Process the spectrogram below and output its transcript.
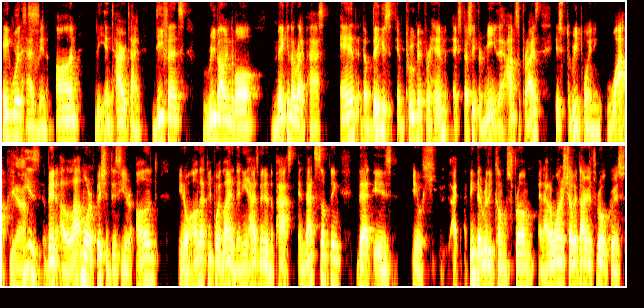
Haywood Yes. has been on the entire time. Defense, rebounding the ball, making the right pass, and the biggest improvement for him, especially for me, that I'm surprised, is three pointing. Wow, Yeah. he has been a lot more efficient this year on you know on that three point line than he has been in the past. And that's something that is you know I, I think that really comes from and i don't want to shove it down your throat chris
